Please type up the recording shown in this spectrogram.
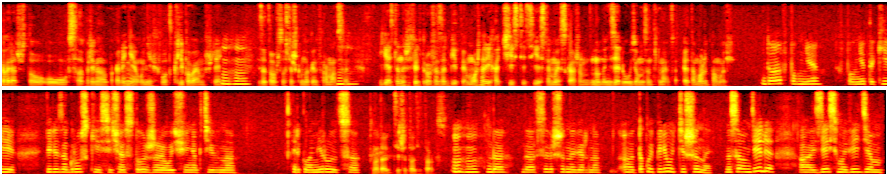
говорят, что у современного поколения у них вот клиповое мышление Мгм. из-за того, что слишком много информации. Мгм. Если наши фильтры уже забиты, можно ли их очистить, если мы, скажем, ну, на неделю уйдем из интернета? Это может помочь? Да, вполне. Вполне такие перезагрузки сейчас тоже очень активно рекламируются. Ну да, digital detox. Угу, да, да, совершенно верно. А, Такой период тишины. На самом деле а, здесь мы видим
